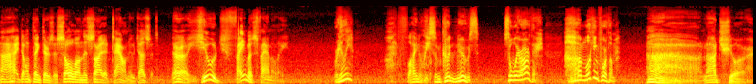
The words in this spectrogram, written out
I don't think there's a soul on this side of town who doesn't. They're a huge, famous family. Really? Finally, some good news. So where are they? I'm looking for them. Ah, not sure.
